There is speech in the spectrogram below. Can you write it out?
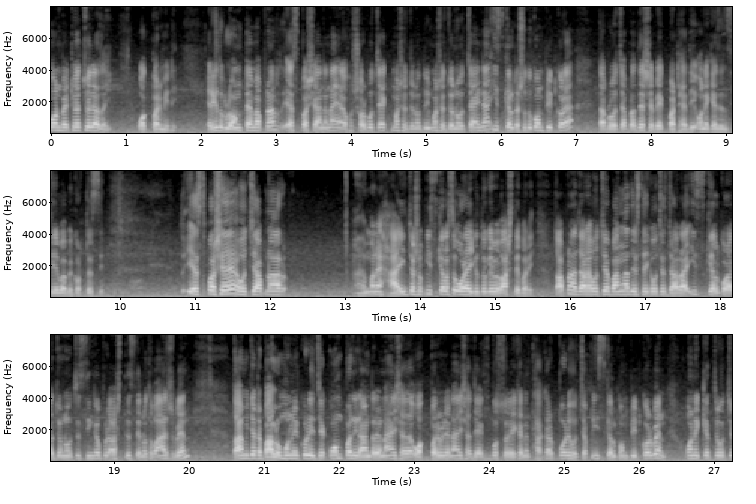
কনভার্ট হয়ে চলে যায় ওয়ার্ক পারমিটে এটা কিন্তু লং টাইম আপনার পাশে আনে না সর্বোচ্চ এক মাসের জন্য, দুই মাসের জন্য হচ্ছে আয়না স্কেলটা শুধু কমপ্লিট করে, তারপর হচ্ছে আপনার দেশে ব্যাগ পাঠিয়ে দেয়, অনেক এজেন্সি এভাবে করতেছে। তো পাশে হচ্ছে আপনার মানে হাই যেসব স্কেল আছে, ওরাই কিন্তু এভাবে আসতে পারে। তো আপনারা যারা হচ্ছে বাংলাদেশ থেকে হচ্ছে যারা স্কেল করার জন্য হচ্ছে সিঙ্গাপুরে আসতেছেন অথবা আসবেন, তো আমি যেটা ভালো মনে করি যে কোম্পানির আন্ডারে না এসে ওয়ার্ক পারমিটে না এসে যে এক বছর এখানে থাকার পরে হচ্ছে আপনি স্কেল কমপ্লিট করবেন। অনেক ক্ষেত্রে হচ্ছে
